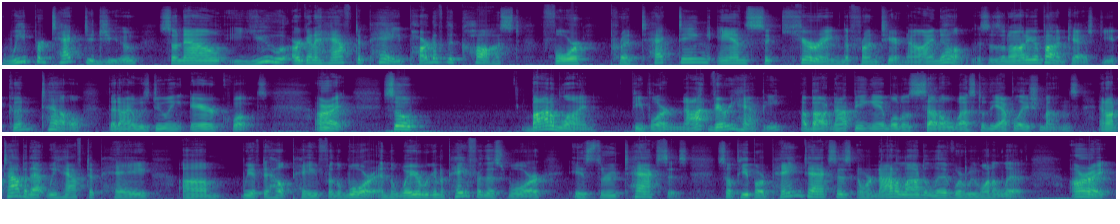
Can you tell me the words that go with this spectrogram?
we protected you, so now you are going to have to pay part of the cost for protecting and securing the frontier. Now, I know this is an audio podcast. You couldn't tell that I was doing air quotes. All right, so bottom line people are not very happy about not being able to settle west of the Appalachian Mountains. And on top of that, we have to pay. Um, we have to help pay for the war. And the way we're going to pay for this war is through taxes. So people are paying taxes and we're not allowed to live where we want to live. All right,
